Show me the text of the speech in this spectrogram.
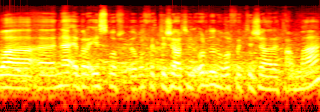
ونائب رئيس غرفة تجارة الأردن وغرفة تجارة عمان.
